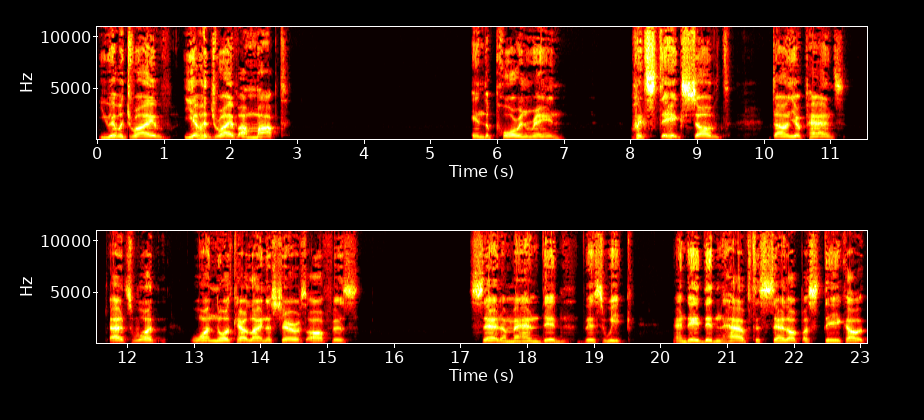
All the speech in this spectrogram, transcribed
you ever drive? You ever drive a mopped in the pouring rain with steaks shoved down your pants? That's what one North Carolina sheriff's office said a man did this week, and they didn't have to set up a stakeout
